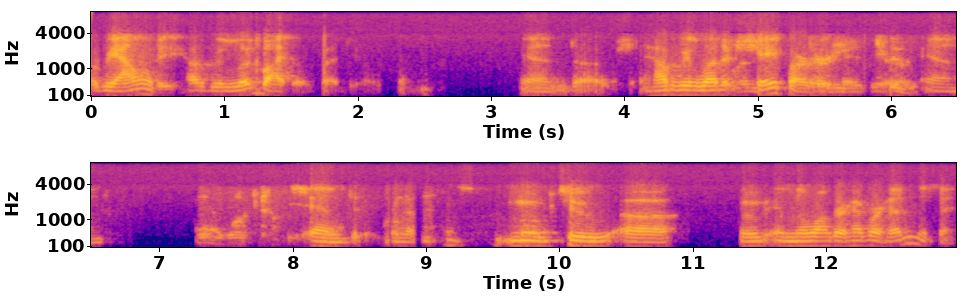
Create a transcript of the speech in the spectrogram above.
a reality? How do we live by those ideals? And, and uh, how do we let it shape our behavior and and you know, move to uh, move and no longer have our head in the sand,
